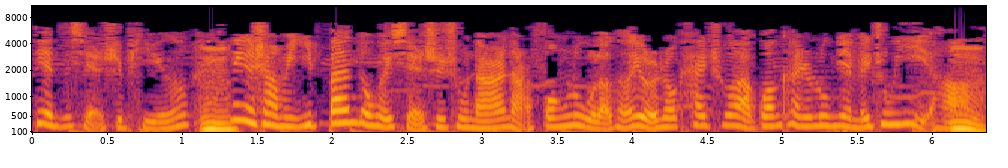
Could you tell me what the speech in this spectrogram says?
电子显示屏，嗯那个上面一般都会显示出哪儿哪儿封路了。可能有的时候开车啊，光看着路面没注意哈。嗯，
